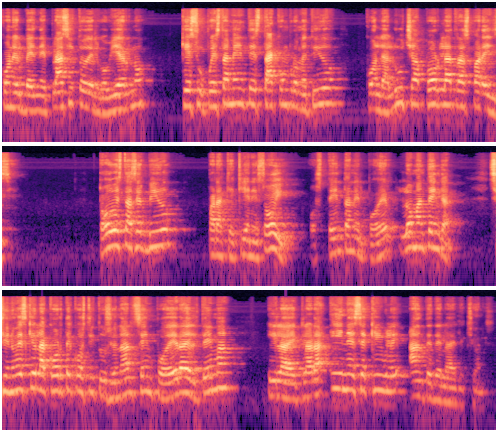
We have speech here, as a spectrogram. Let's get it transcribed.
con el beneplácito del gobierno que supuestamente está comprometido con la lucha por la transparencia. Todo está servido para que quienes hoy ostentan el poder lo mantengan. Si no es que la Corte Constitucional se empodera del tema y la declara inexequible antes de las elecciones.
